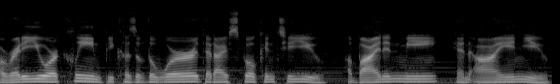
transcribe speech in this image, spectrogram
Already you are clean because of the word that I have spoken to you. Abide in me, and I in you.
